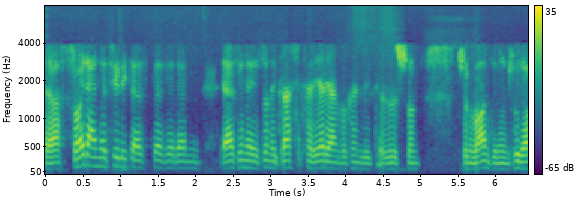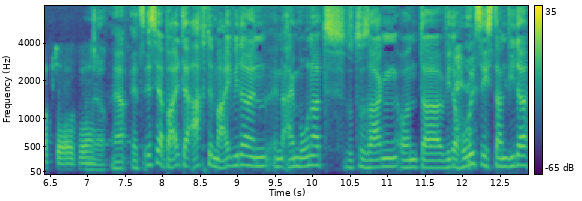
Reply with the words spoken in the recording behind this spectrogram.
ja, es freut einen natürlich, dass, dass er dann ja so eine so eine krasse Karriere einfach hinlegt. Das ist schon schon Wahnsinn und Hut ab da auch. Ja. ja, jetzt ist ja bald der 8. Mai wieder in, in einem Monat sozusagen und da wiederholt sich's dann wieder.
